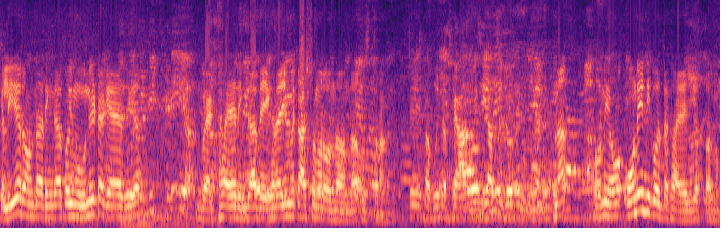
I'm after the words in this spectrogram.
ਕਲੀਅਰ ਆਉਂਦਾ ਰਿੰਗਾ ਕੋਈ ਮੂੰਹ ਨਹੀਂ ਟਕਿਆ ਸੀਗਾ। ਬੈਠਾ ਹੈ ਰਿੰਗਾ ਦੇਖਦਾ ਜਿਵੇਂ ਕਸਟਮਰ ਆਉਂਦਾ ਹੁੰਦਾ ਉਸ ਤਰ੍ਹਾਂ। ਨਾ ਉਹ ਉਹਨੇ ਨਹੀਂ ਕੁਝ ਦਿਖਾਇਆ ਜੀ ਆਪਾਂ ਨੂੰ।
